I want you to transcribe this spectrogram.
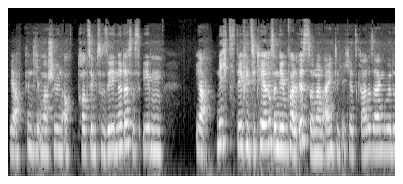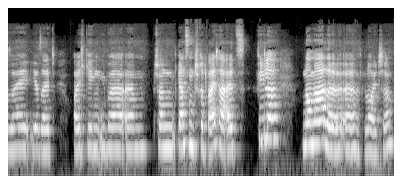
ja, finde ich immer schön, auch trotzdem zu sehen, ne, dass es eben ja nichts Defizitäres in dem Fall ist, sondern eigentlich ich jetzt gerade sagen würde, so hey, ihr seid euch gegenüber ähm, schon einen ganzen Schritt weiter als viele normale äh, Leute.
